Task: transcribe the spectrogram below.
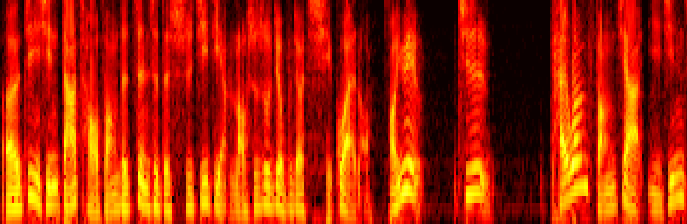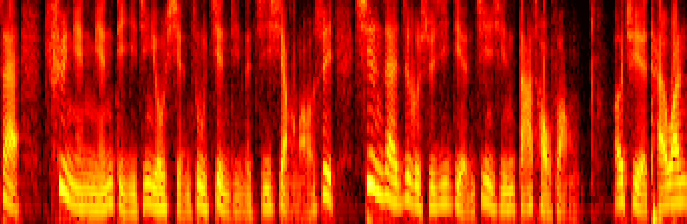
呃进行打炒房的政策的时机点，老实说就比较奇怪了啊，因为其实。台湾房价已经在去年年底已经有显著见顶的迹象了，所以现在这个时机点进行打炒房，而且台湾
